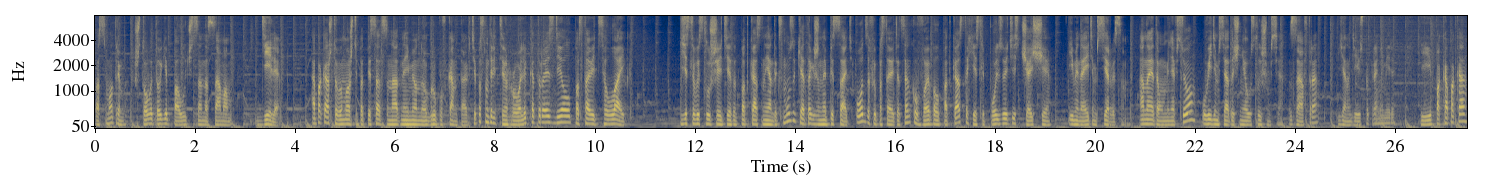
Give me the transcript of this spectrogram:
Посмотрим, что в итоге получится на самом деле. А пока что вы можете подписаться на одноименную группу ВКонтакте, посмотреть ролик, который я сделал, поставить лайк, если вы слушаете этот подкаст на Яндекс Музыке, а также написать отзыв и поставить оценку в Apple подкастах, если пользуетесь чаще именно этим сервисом. А на этом у меня все. Увидимся, а точнее услышимся завтра. Я надеюсь, по крайней мере. И пока-пока.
